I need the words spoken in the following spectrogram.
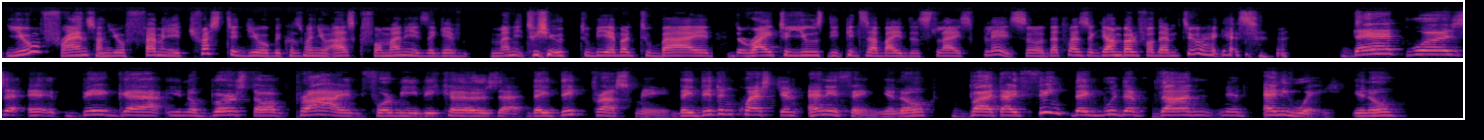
Your friends and your family trusted you because when you ask for money, they gave money to you to be able to buy the right to use the pizza by the slice place. So that was a gamble for them too, I guess. that was a big uh, you know burst of pride for me because uh, they did trust me they didn't question anything you know but i think they would have done it anyway you know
